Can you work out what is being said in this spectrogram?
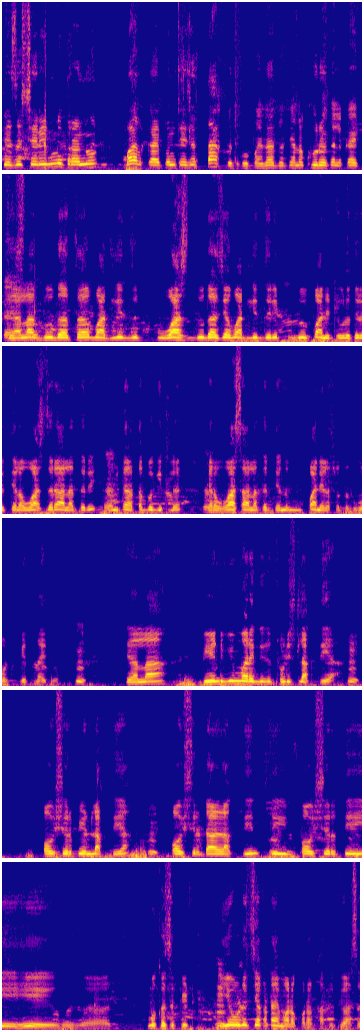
त्याचं शरीर मित्रांनो बारक आहे पण त्याच्यात ताकद खूप आहे दादा त्याला खुराकाला काय काय त्याला असतं? दुधाचा बादलीत ज- वास दुधाच्या बादलीत जरी दूध पाणी ठेवलं तरी त्याला वास जर आला तरी हं. मी तर आता बघितलं त्याला वास आला तर त्यानं पाण्याला स्वतः घोट पित नाही तो. त्याला पेंड बी मर्यादित थोडीच लागते या. पावशेर पेंड लागते या. पावशेर डाळ लागते ती पावशेर ती हे अं, मकाचं पीठ. एवढंच एका टायमाला खोराक खात होती. असं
